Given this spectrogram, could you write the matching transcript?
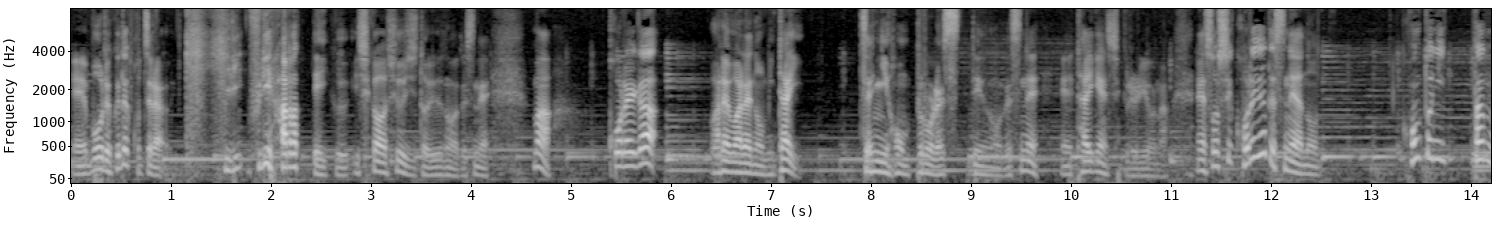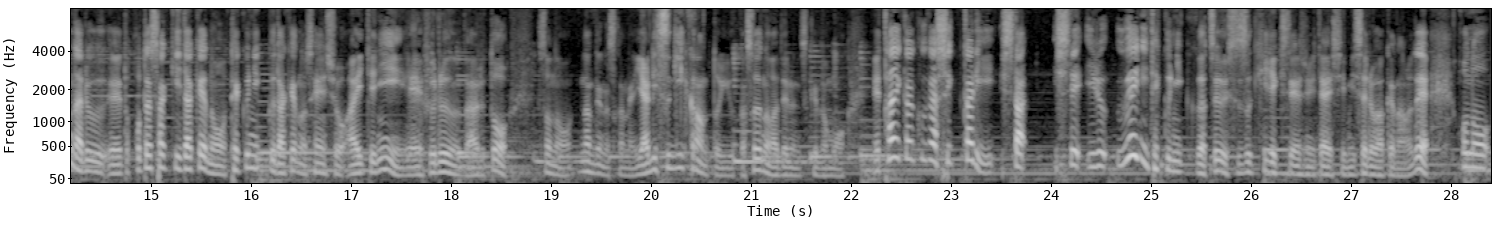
えー、暴力でこちら振り払っていく石川修司というのはですねまあこれが我々の見たい全日本プロレスっていうのをですね、え体現してくれるような、えそしてこれがですねあの本当に単なる、えーと、小手先だけのテクニックだけの選手を相手に、えー、振るのであると、その、なんていうんですかね、やりすぎ感というか、そういうのが出るんですけども、えー、体格がしっかりしたしている上にテクニックが強い鈴木秀樹選手に対して見せるわけなので、この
